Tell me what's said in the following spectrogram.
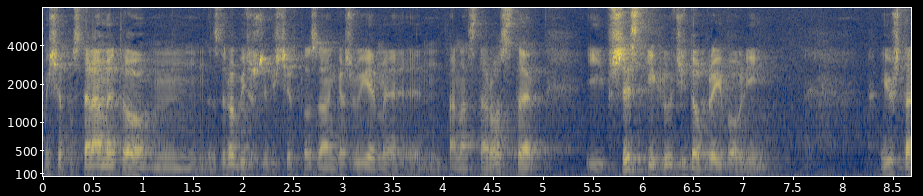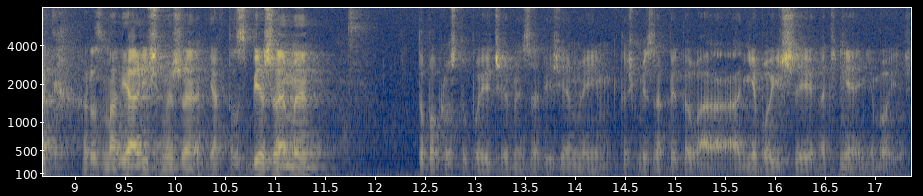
My się postaramy to mm, zrobić, rzeczywiście w to zaangażujemy mm, pana starostę i wszystkich ludzi dobrej woli. Już tak rozmawialiśmy, że jak to zbierzemy, to po prostu pojedziemy, zawieziemy im. Ktoś mnie zapytał, a nie boisz się jechać? Nie, nie boję się.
